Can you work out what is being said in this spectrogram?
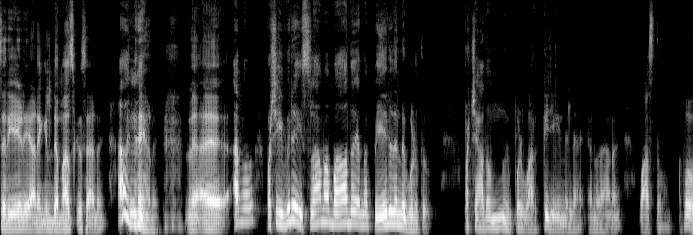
സിറിയയുടെ ആണെങ്കിൽ ഡമാസ്കസ് ആണ് അതങ്ങനെയാണ് അപ്പോൾ പക്ഷേ ഇവർ ഇസ്ലാമാബാദ് എന്ന പേര് തന്നെ കൊടുത്തു. പക്ഷേ അതൊന്നും ഇപ്പോൾ വർക്ക് ചെയ്യുന്നില്ല എന്നതാണ് വാസ്തവം. അപ്പോൾ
